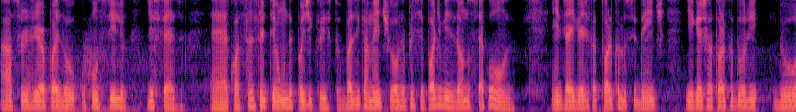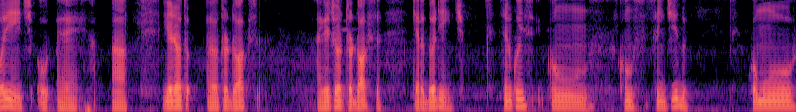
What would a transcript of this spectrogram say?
a surgir após o, o concílio de Efésio, é, 431 d.C. Basicamente, houve a principal divisão do século XI entre a Igreja Católica do Ocidente e a Igreja Católica do, Ori do Oriente, ou, é, a Igreja Ortodoxa, a Igreja Ortodoxa que era do Oriente, sendo concedido como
